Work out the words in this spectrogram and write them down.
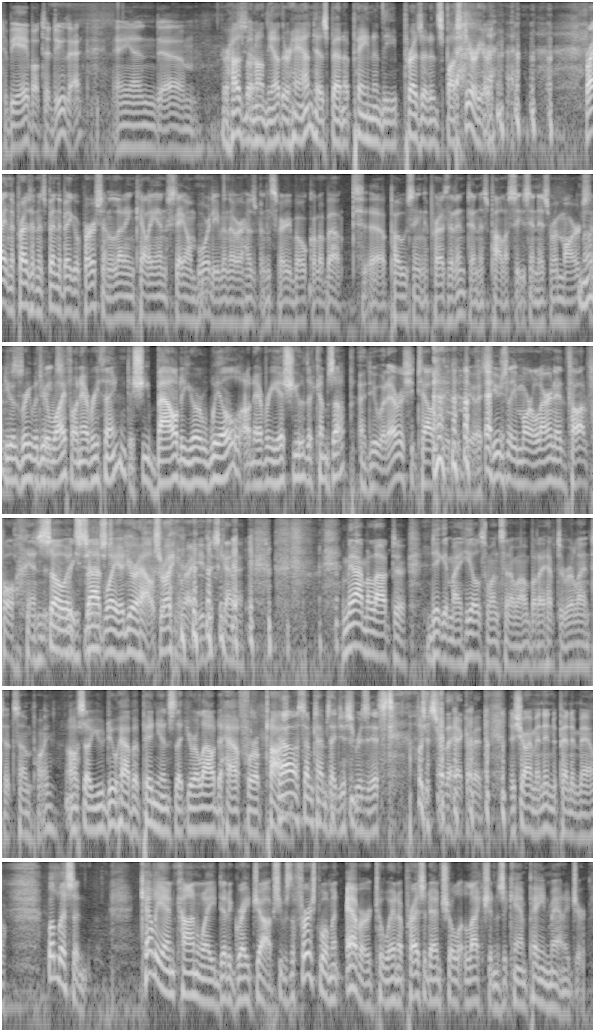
to be able to do that. And um, Her husband, so- on the other hand, has been a pain in the president's posterior. Right, and the president's been the bigger person, letting Kellyanne stay on board, even though her husband's very vocal about uh, opposing the president and his policies and his remarks. well, do you agree with your wife on everything? Does she bow to your will on every issue that comes up? I do whatever she tells me to do. It's usually more learned, thoughtful, and So it's that way at your house, right? Right, you just kind of. I mean, I'm allowed to dig at my heels once in a while, but I have to relent at some point. Oh, so you do have opinions that you're allowed to have for a time. No, sometimes I just resist, just for the heck of it, to show I'm an independent male. But listen, Kellyanne Conway did a great job. She was the first woman ever to win a presidential election as a campaign manager.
